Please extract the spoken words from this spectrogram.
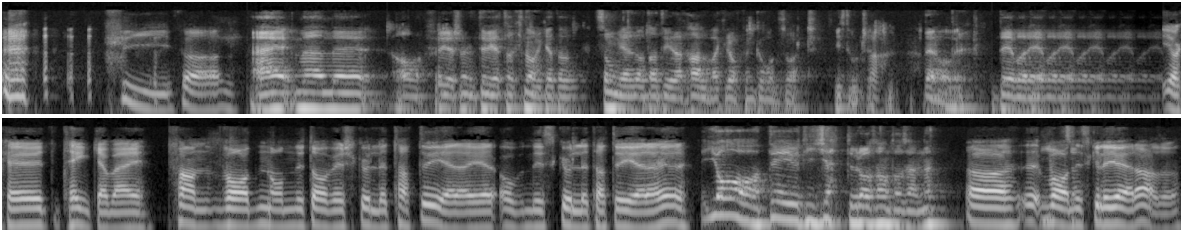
Fy fan. Nej, men eh, ja, för er som inte vet har Knorkat och sångaren har tatuerat halva kroppen kolsvart. I stort sett. Där har vi det. Det var det, var det, var det, var det, var det. Jag kan ju inte tänka mig fan vad någon utav er skulle tatuera er om ni skulle tatuera er. Ja, det är ju ett jättebra samtalsämne. Ja, eh, vad ni skulle göra alltså.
